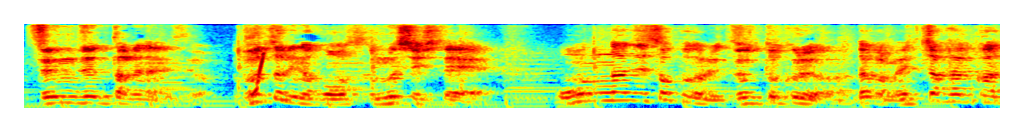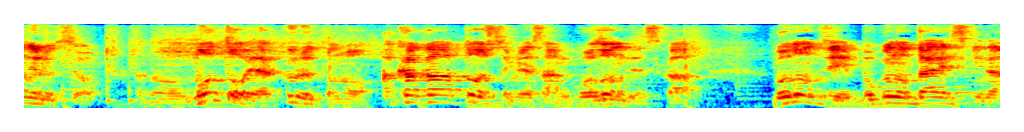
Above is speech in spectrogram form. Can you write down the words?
全然垂れないんですよ。物理の法則無視して同じ速度にずっと来るようなだからめっちゃ速く感じるんですよ。あの元ヤクルトの赤川投手って皆さんご存知ですか？ご存知僕の大好きな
